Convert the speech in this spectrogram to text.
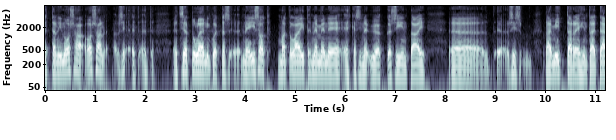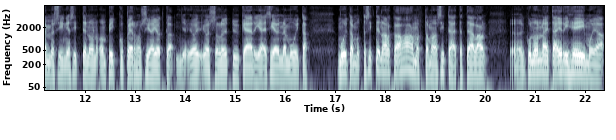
että niin osa, osan, että, että, että sieltä tulee, niin kuin, että ne isot lait, ne menee ehkä sinne yökkösiin tai, Öö, siis, tai mittareihin tai tämmöisiin, ja sitten on, on pikkuperhosia, jotka, jo, joissa löytyy kääriäisiä ynnä muita, muita, mutta sitten alkaa hahmottamaan sitä, että täällä on, kun on näitä eri heimoja,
